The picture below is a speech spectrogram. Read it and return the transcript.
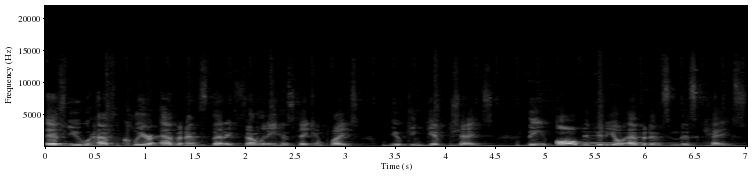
If you have clear evidence that a felony has taken place, you can give chase. The all the video evidence in this case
